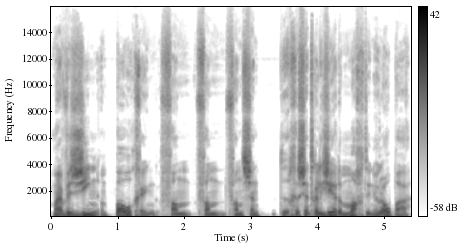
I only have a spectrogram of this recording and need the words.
maar we zien een poging van, van, van cent, gecentraliseerde macht in Europa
